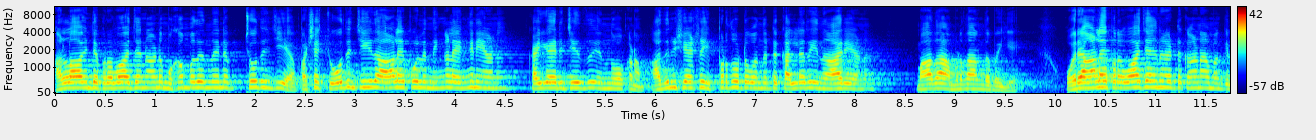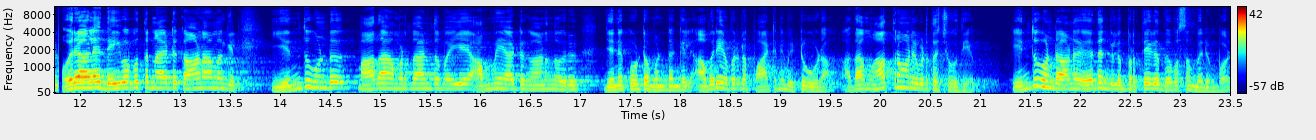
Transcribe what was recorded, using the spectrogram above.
അള്ളാവിന്റെ പ്രവാചനാണ് മുഹമ്മദ് എന്നതിനെ ചോദ്യം ചെയ്യാം. പക്ഷേ ചോദ്യം ചെയ്ത ആളെ പോലെ നിങ്ങൾ എങ്ങനെയാണ് കൈകാര്യം ചെയ്തത് എന്ന് നോക്കണം. അതിനുശേഷം ഇപ്പുറത്തോട്ട് വന്നിട്ട് കല്ലെറിയുന്ന ആരെയാണ്? മാതാ അമൃതാനന്ദമയ്യെ ഒരാളെ പ്രവാചകനായിട്ട് കാണാമെങ്കിൽ ഒരാളെ ദൈവപുത്രനായിട്ട് കാണാമെങ്കിൽ എന്തുകൊണ്ട് മാതാ അമൃതാനന്ദമയ്യെ അമ്മയായിട്ട് കാണുന്ന ഒരു ജനക്കൂട്ടമുണ്ടെങ്കിൽ അവരെ അവരുടെ പാട്ടിന് വിട്ടുകൂടാ? അതാ മാത്രമാണ് ഇവിടുത്തെ ചോദ്യം. എന്തുകൊണ്ടാണ് ഏതെങ്കിലും പ്രത്യേക ദിവസം വരുമ്പോൾ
